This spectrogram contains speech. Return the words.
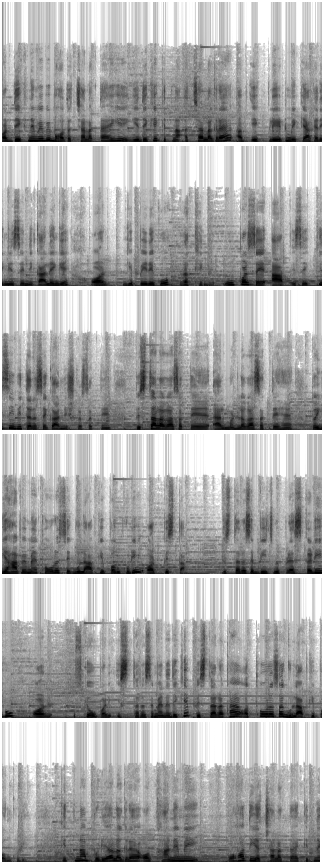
और देखने में भी बहुत अच्छा लगता है ये। ये देखिए कितना अच्छा लग रहा है। अब एक प्लेट में क्या करेंगे, इसे निकालेंगे और ये पेड़े को रखेंगे। ऊपर से आप इसे किसी भी तरह से गार्निश कर सकते हैं। पिस्ता लगा सकते हैं आलमंड लगा सकते हैं। तो यहाँ पे मैं थोड़े से गुलाब की पंखुड़ी और पिस्ता इस तरह से बीच में प्रेस करी हूँ और उसके ऊपर इस तरह से मैंने देखिए पिस्ता रखा है और थोड़ा सा गुलाब की पंखुड़ी। कितना बढ़िया लग रहा है और खाने में बहुत ही अच्छा लगता है, कितने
